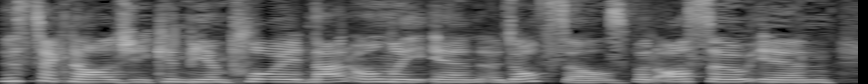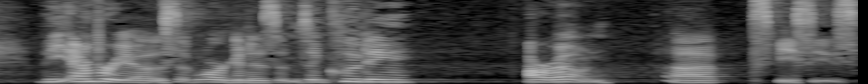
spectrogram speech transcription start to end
this technology can be employed not only in adult cells but also in the embryos of organisms, including our own uh, species.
